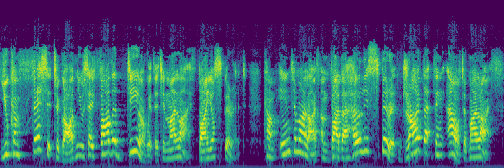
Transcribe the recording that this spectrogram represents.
You confess it to God and you say, Father, deal with it in my life by your Spirit. Come into my life and by the Holy Spirit drive that thing out of my life.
